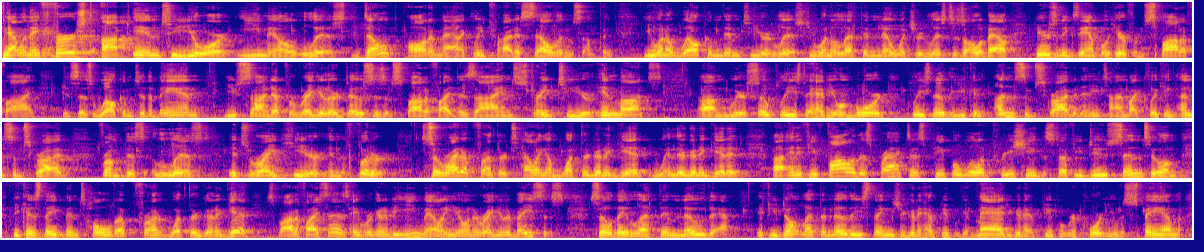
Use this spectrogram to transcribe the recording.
now when they first opt into your email list don't automatically try to sell them something. You want to welcome them to your list. You want to let them know what your list is all about. Here's an example here from Spotify. It says welcome to the band. You signed up for regular doses of Spotify design straight to your inbox. Um, we're so pleased to have you on board. Please note that you can unsubscribe at any time by clicking unsubscribe from this list. It's right here in the footer so right up front they're telling them what they're going to get when they're going to get it. Uh, and if you follow this practice people will appreciate the stuff you do send to them because they've been told up front what they're going to get. Spotify says hey we're going to be emailing you on a regular basis. So they let them know that. If you don't let them know these things you're going to have people get mad you're going to have people report you as spam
